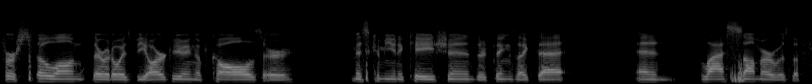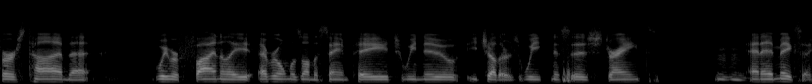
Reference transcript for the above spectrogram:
for so long there would always be arguing of calls or miscommunications or things like that. And last summer was the first time that we were finally everyone was on the same page. We knew each other's weaknesses, strengths, mm-hmm. and it makes a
